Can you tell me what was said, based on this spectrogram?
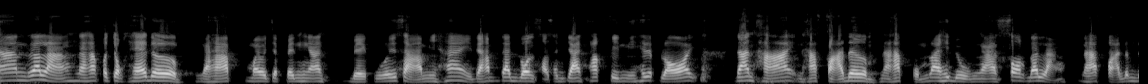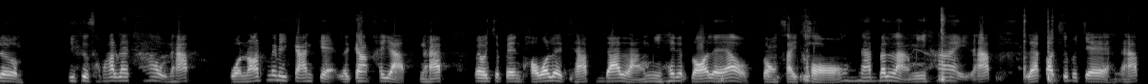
งานด้านหลังนะครับ กระจกแท้เดิมนะครับ ไม่ว่าจะเป็นงานเบรกบริษามีให้นะครับ ด้านบนเสาสัญญาณชักฟินมีให้เรียบร้อย ด้านท้ายนะครับ ฝาเดิมนะครับ ผมไล่ให้ดูงานซอกด้านหลังนะครับ ฝาเดิมๆนี่คือสภาพแรกเข้านะครับหัวน็อตไม่มีการแกะหรือการขยับนะครับไม่ว่าจะเป็น power l e d ครับ ด้านหลังมีให้เรียบร้อยแล้ว กล่องใส่ของนะครับด้านหลังมีให้นะครับ และก็ชุดประแจนะครับ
